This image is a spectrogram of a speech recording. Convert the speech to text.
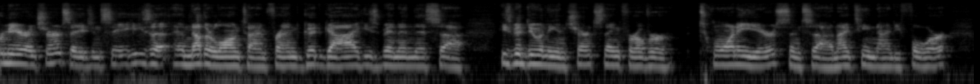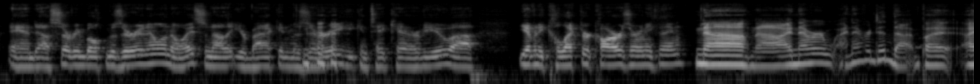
premier insurance agency. He's a, another longtime friend good guy. He's been in this uh, he's been doing the insurance thing for over 20 years since uh, 1994 and uh, serving both missouri and illinois. So now that you're back in missouri he can take care of you. Uh, you have any collector cars or anything? No, no, I never, I never did that. But I,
